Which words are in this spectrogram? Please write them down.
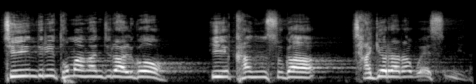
죄인들이 도망한 줄 알고 이 간수가 자결하라고 했습니다.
